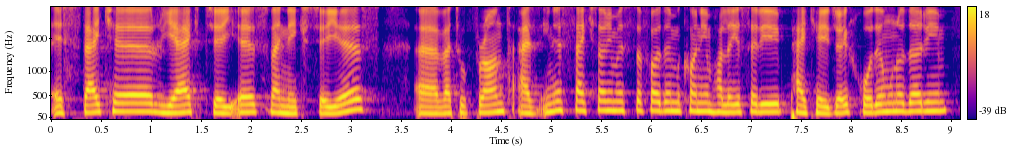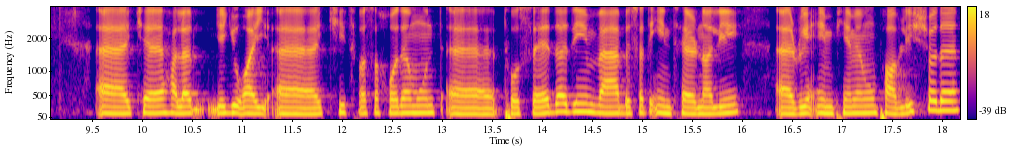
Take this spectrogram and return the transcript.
stack React JS و Next JS و تو front از این stack داریم استفاده می‌کنیم. حالا یه سری package های خودمون رو داریم. که حالا یه UI kit واسه خودمون توسعه دادیم و به صورت internally روی NPM مون publish شده.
